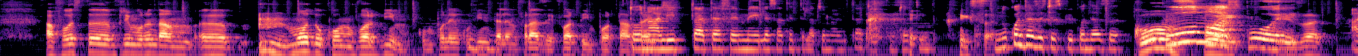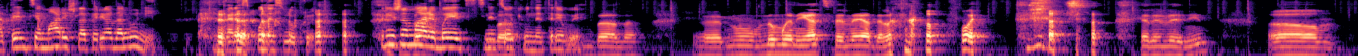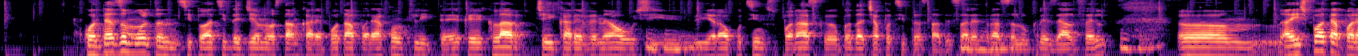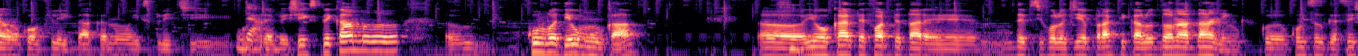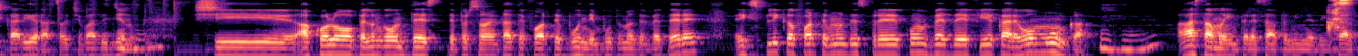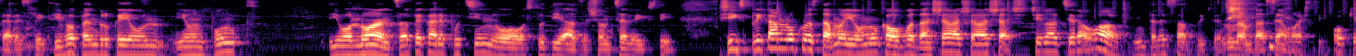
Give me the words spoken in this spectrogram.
a fost, uh, în primul rând, am, uh, modul cum vorbim, cum punem cuvintele în fraze, e foarte important aici. Tonalitatea femeii lăsate de la tonalitate, cum tot timpul. Exact. Nu contează ce spui, contează Cum, Cum o spui? spui? Exact. atenție mare și la perioada lunii în care spuneți lucruri. Grijă mare, băieți, țineți Da. ochii unde trebuie. Da, da. Uh, Nu, nu mâniați femeia de lângă voi. Așa, revenind. Um, Contează mult în situații de genul ăsta în care pot apărea conflicte, că e clar cei care veneau și Mhm. erau puțin supărați că, bă, dar ce-a pățit ăsta de s-a Mhm. retras să lucreze altfel. Mhm. Um, Aici poate apărea un conflict dacă nu explici cum Da. trebuie. Și explicam uh, um, cum văd eu munca. Uh, E o carte foarte tare de psihologie practică a lui Donna Dunning, cu- cum să-ți găsești cariera sau ceva de genul. Mhm. Și acolo, pe lângă un test de personalitate foarte bun din punctul meu de vedere, explică foarte mult despre cum vede fiecare om munca. Mhm. Asta mă interesa pe mine din Asta cartea mă respectivă pentru că e un, e un punct, e o nuanță pe care puțin o studiază și o înțeleg, știi? Și explicam lucrul ăsta, mă, eu munca o văd așa, așa, așa și ceilalți erau, a, interesant, uite, nu mi-am dat seama, știi? Ok.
